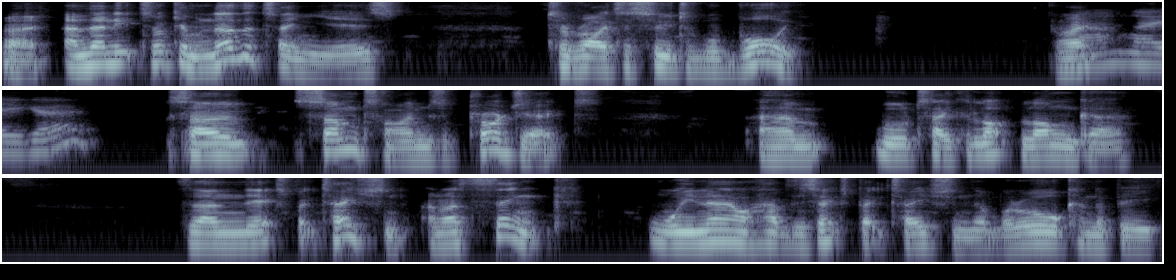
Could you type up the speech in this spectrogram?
Right. And then it took him another 10 years to write a suitable boy. Right. Well, there you go. So sometimes a project um, will take a lot longer than the expectation. And I think we now have this expectation that we're all going to be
